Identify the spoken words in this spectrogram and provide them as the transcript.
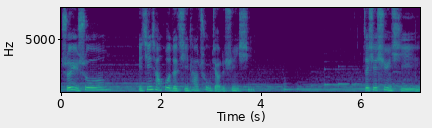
所以说，你经常获得其他触角的讯息，这些讯息。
